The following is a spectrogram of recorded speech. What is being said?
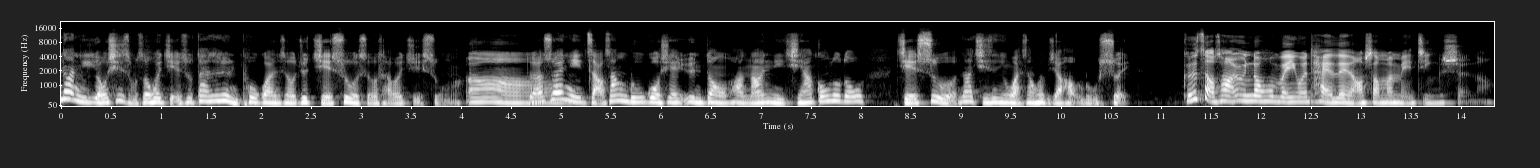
那你游戏什么时候会结束？但是就你破关的时候，就结束的时候才会结束嘛，哦，对啊，所以你早上如果先运动的话，然后你其他工作都结束了，那其实你晚上会比较好入睡。可是早上运动会不会因为太累，然后上班没精神啊？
